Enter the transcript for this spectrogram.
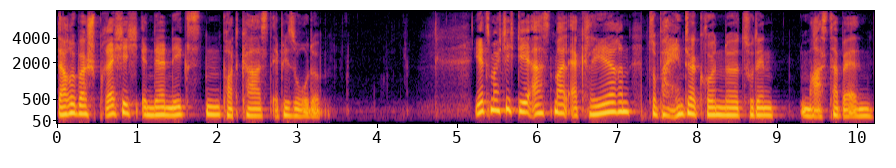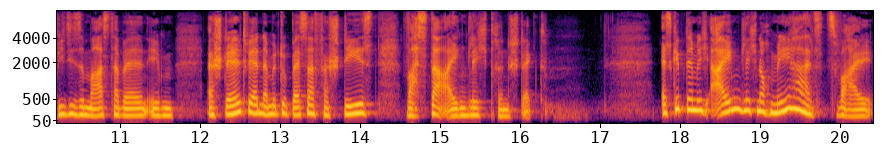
darüber spreche ich in der nächsten Podcast-Episode. Jetzt möchte ich dir erstmal erklären, so ein paar Hintergründe zu den Maßtabellen, wie diese Maßtabellen eben erstellt werden, damit du besser verstehst, was da eigentlich drin steckt. Es gibt nämlich eigentlich noch mehr als zwei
